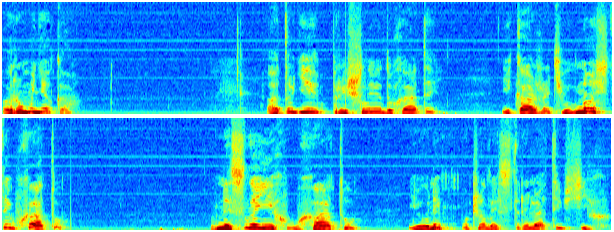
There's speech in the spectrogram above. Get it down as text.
Романяка. А тоді прийшли до хати і кажуть, вносьте в хату. Внесли їх в хату, і вони почали стріляти всіх.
